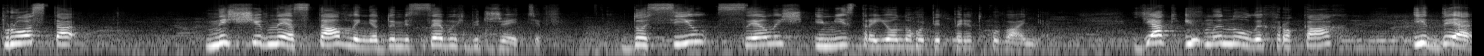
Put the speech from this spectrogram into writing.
Просто нищівне ставлення до місцевих бюджетів, до сіл, селищ і міст районного підпорядкування. Як і в минулих роках, іде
